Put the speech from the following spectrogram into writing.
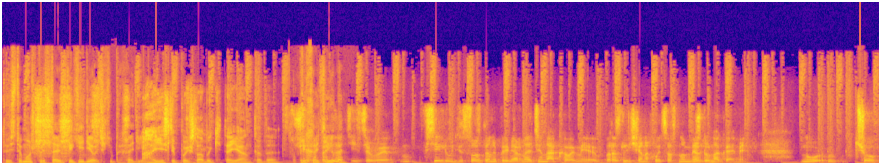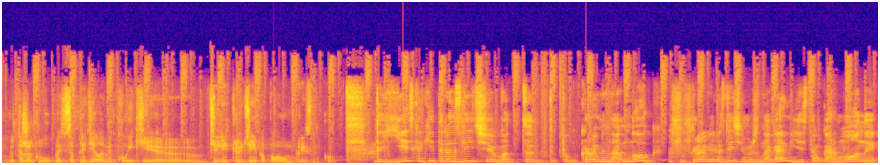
То есть ты можешь представить, какие девочки приходили. А если пришла бы китаянка, да? Слушай, Приходила? Прекратите вы. Все люди созданы примерно одинаковыми. Различия находятся в основном между ногами. Ну, что, это же глупость за пределами койки э, делить людей по половому признаку. Да есть какие-то различия. Вот э, кроме ног, кроме различий между ногами, есть там гормоны,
